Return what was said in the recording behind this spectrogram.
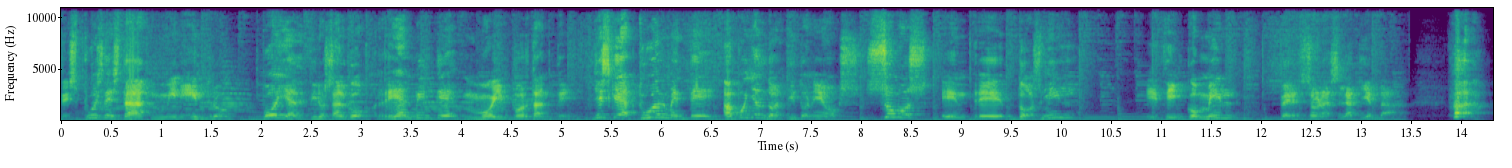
Después de esta mini intro, voy a deciros algo realmente muy importante. Y es que actualmente, apoyando al Tito Neox, somos entre 2.000 y 5.000 personas en la tienda. ¡Ja!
